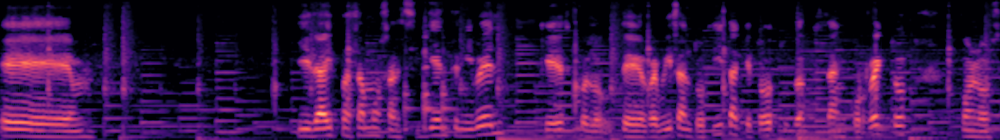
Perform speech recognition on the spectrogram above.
Eh, y de ahí pasamos al siguiente nivel, que es cuando te revisan tu hojita, que todos tus datos están correctos, con los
